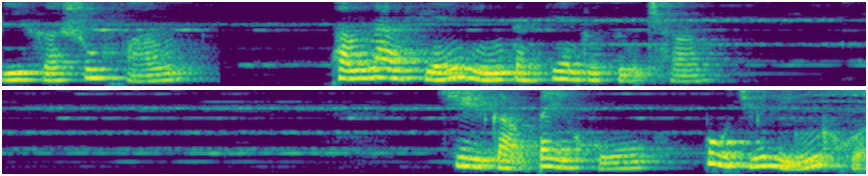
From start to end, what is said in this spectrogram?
颐和书房、蓬浪闲影等建筑组成。巨港背湖布局灵活，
